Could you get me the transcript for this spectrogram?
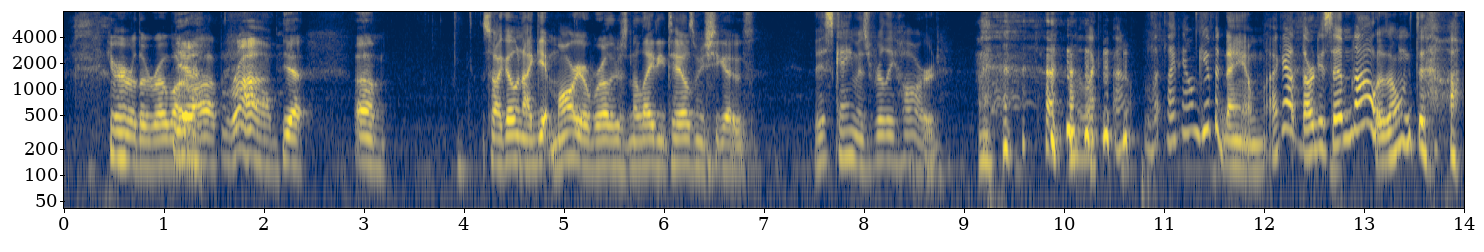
you remember the robot? Rob? Rob. Yeah. Um, so I go and I get Mario Brothers, and the lady tells me, she goes, "This game is really hard." I was like, I don't, like, I don't give a damn. I got thirty-seven dollars. I want to I'll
